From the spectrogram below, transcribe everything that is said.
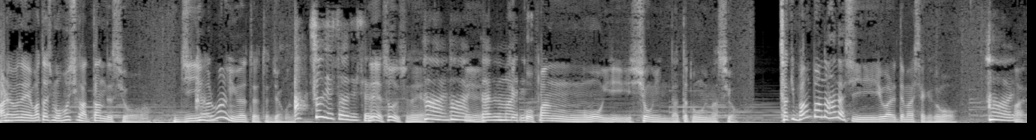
あれはね、私も欲しかったんですよ。GR1 いうやつやったんじゃん、これ。あ、そうです、そうです。ね、そうですよね。はい、はい、えー、だいぶ前結構ファン多い商品だったと思いますよ。さっきバンパンの話言われてましたけど、はい。はい、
